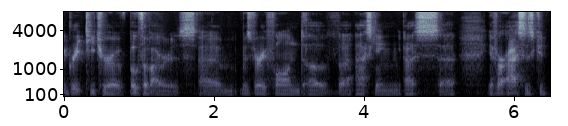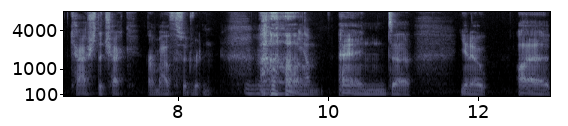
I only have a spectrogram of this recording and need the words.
a great teacher of both of ours um, was very fond of uh, asking us uh, if our asses could cash the check our mouths had written. Mm-hmm. um, yep. And, uh, you know, uh,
